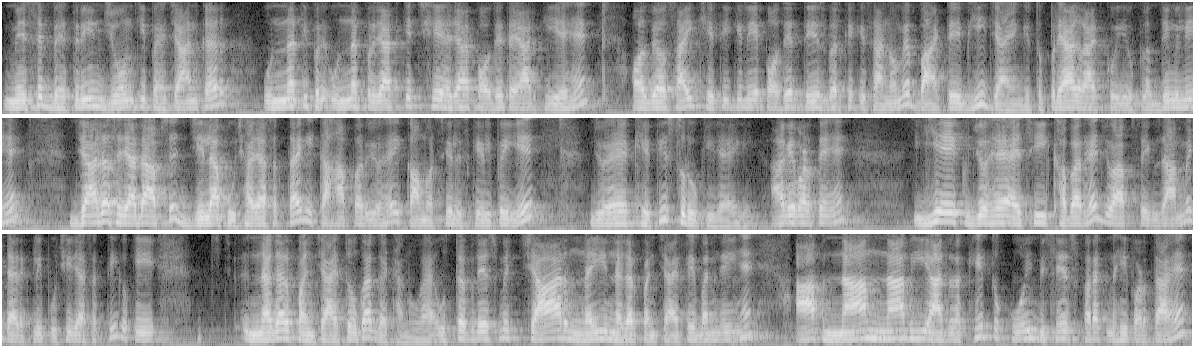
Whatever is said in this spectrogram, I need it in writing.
में से बेहतरीन जोन की पहचान कर उन्नति उन्नत प्रजाति के 6000 पौधे तैयार किए हैं। और व्यवसायिक खेती के लिए पौधे देश भर के किसानों में बांटे भी जाएँगे। तो प्रयागराज को ये उपलब्धि मिली है। ज़्यादा से ज़्यादा आपसे जिला पूछा जा सकता है कि कहाँ पर जो है कॉमर्शियल स्केल पे ये जो है खेती शुरू की जाएगी। आगे बढ़ते हैं। ये एक जो है ऐसी खबर है जो आपसे एग्ज़ाम में डायरेक्टली पूछी जा सकती है क्योंकि नगर पंचायतों का गठन हुआ है। उत्तर प्रदेश में चार नई नगर पंचायतें बन गई हैं। आप नाम ना भी याद रखें तो कोई विशेष फ़र्क नहीं पड़ता है।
